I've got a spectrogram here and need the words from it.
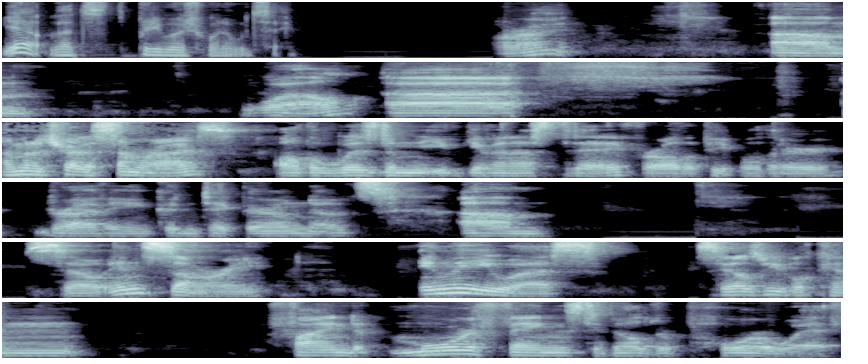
yeah that's pretty much what i would say. All right. Um, well uh, i'm going to try to summarize all the wisdom that you've given us today for all the people that are driving and couldn't take their own notes. Um, So, in summary, in the US, salespeople can find more things to build rapport with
